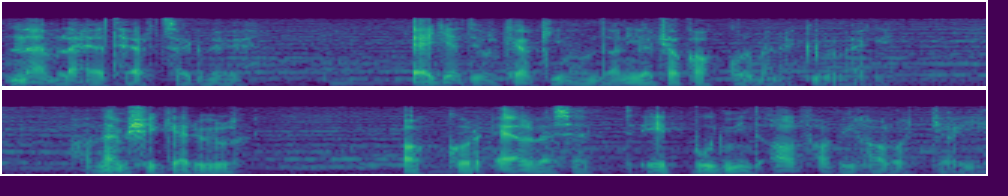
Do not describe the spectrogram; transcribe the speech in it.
Nem lehet, hercegnő. Egyedül kell kimondania, csak akkor menekül meg. Ha nem sikerül, akkor elveszett épp úgy, mint Alphaville halottjai.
